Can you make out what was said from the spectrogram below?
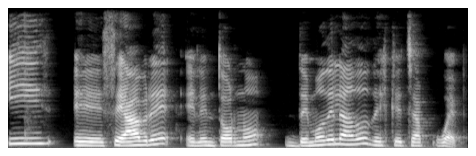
y eh, se abre el entorno de modelado de SketchUp Web.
